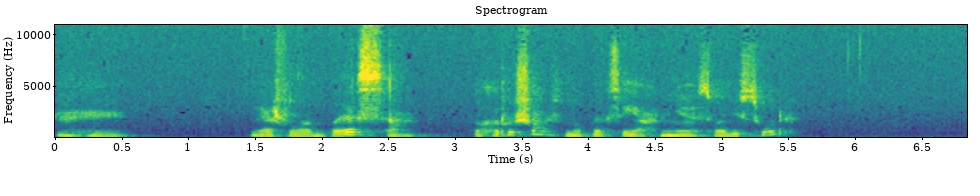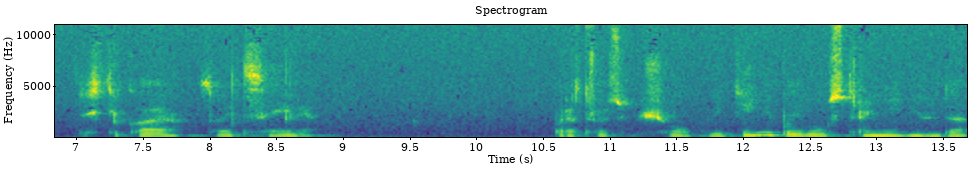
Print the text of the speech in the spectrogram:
Угу. Я жила Бесса. По-хорошему жила Бесса. Я охраняю свой ресурс, достигая своей цели. По расстройству пищевого поведения, по его устранению, да,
